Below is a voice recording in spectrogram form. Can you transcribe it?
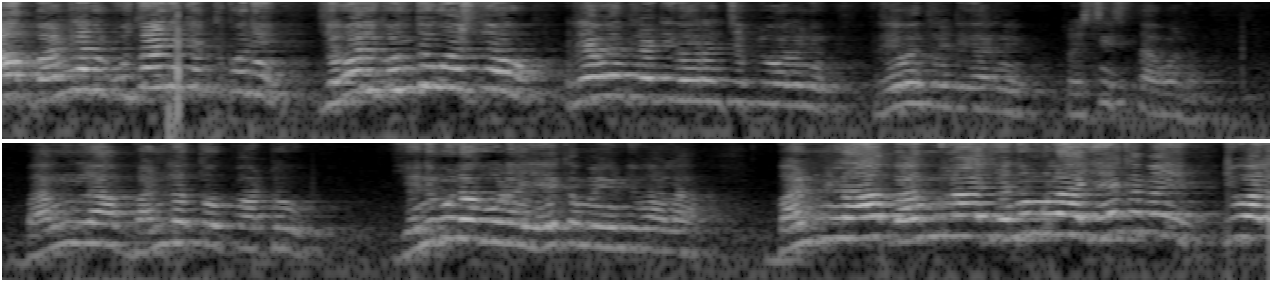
ఆ బండ్లను భుజానికి ఎత్తుకొని ఎవరి గొంతు కోసినావు? రేవంత్ రెడ్డి గారు అని చెప్పి వాళ్ళని రేవంత్ రెడ్డి గారిని ప్రశ్నిస్తా ఉన్నా. బంగ్లా బండ్లతో పాటు ఎనుములో కూడా ఏకమై ఉండి ఇవాళ బండ్ల బంగ్లా ఎనుముల ఏకమై ఇవాళ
